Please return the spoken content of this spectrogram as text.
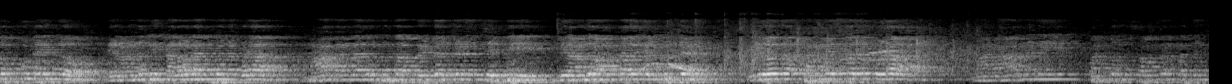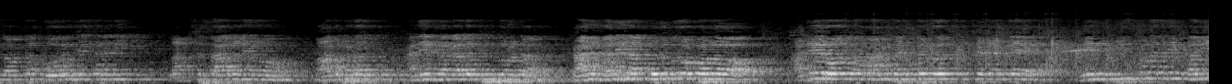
తక్కువ టైంలో నేను అందరినీ కలవలేకపోయినా కూడా మా గంగాధర ప్రతాప్ పెట్టి వచ్చాడని చెప్పి మీరు అందరూ అవకాశాలు కల్పించారు. ఈ రోజు ఆ పరమేశ్వరుడు కూడా మా నాన్నని పంతొమ్మిది సంవత్సరాలు పద్దెనిమిది సంవత్సరాలు దూరం చేశారని లక్ష సార్లు నేను బాధపడ అనేక రకాలుగా చెప్తూ ఉంటాను. కానీ మళ్ళీ నా కొడుకు రూపంలో అదే రోజు మా నాన్న చనిపోయిన రోజు ఇచ్చాడంటే నేను తీసుకున్నది మరీ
